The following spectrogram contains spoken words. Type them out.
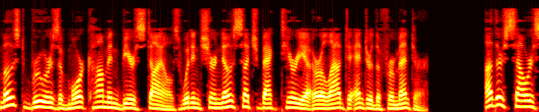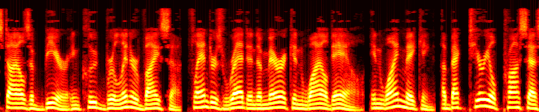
Most brewers of more common beer styles would ensure no such bacteria are allowed to enter the fermenter. Other sour styles of beer include Berliner Weisse, Flanders Red and American Wild Ale. In winemaking, a bacterial process,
